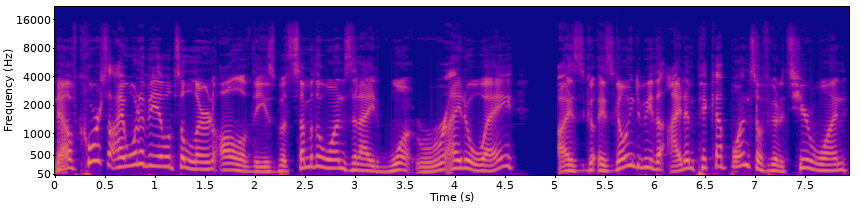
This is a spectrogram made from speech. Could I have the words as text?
Now, of course, I want to be able to learn all of these, but some of the ones that I want right away is, is going to be the item pickup one. So if we go to tier one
